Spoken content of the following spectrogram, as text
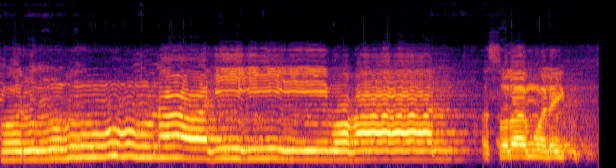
করুণাহি মহান। আসসালামু আলাইকুম।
